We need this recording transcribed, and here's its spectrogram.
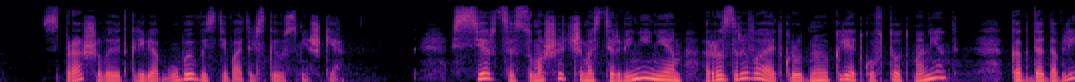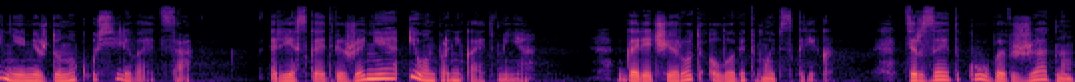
— спрашивает, кривя губы в издевательской усмешке. Сердце с сумасшедшим остервенением разрывает грудную клетку в тот момент, когда давление между ног усиливается. Резкое движение, и он проникает в меня. Горячий рот ловит мой вскрик терзает губы в жадном,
